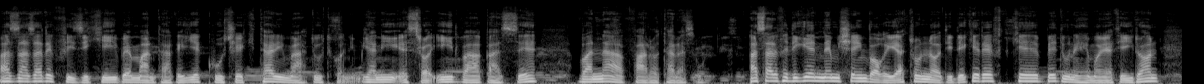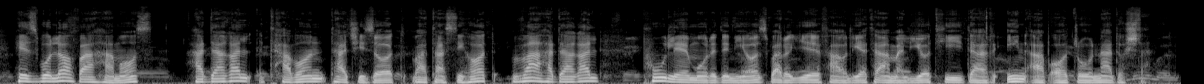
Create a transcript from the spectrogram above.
از نظر فیزیکی به منطقه کوچکتری محدود کنیم یعنی اسرائیل و غزه و نه فراتر از اون از طرف دیگه نمیشه این واقعیت رو نادیده گرفت که بدون حمایت ایران حزب الله و حماس حداقل توان تجهیزات و تسلیحات و حداقل پول مورد نیاز برای فعالیت عملیاتی در این ابعاد رو نداشتند.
